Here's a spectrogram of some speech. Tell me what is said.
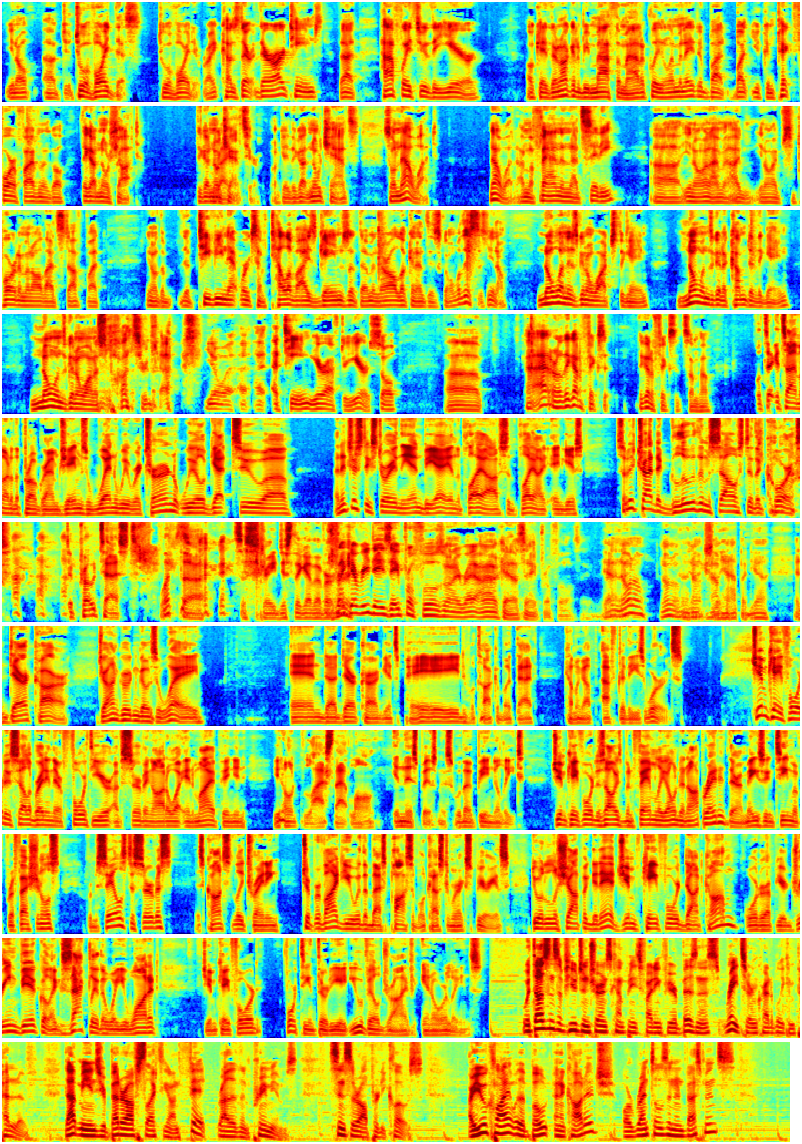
You know, uh, to, to avoid this, to avoid it, right? Because there there are teams that halfway through the year, okay, they're not going to be mathematically eliminated, but but you can pick four or five and go, they got no shot, they got no Right. chance here. Okay, they got no chance. So now what? Now what? I'm a fan in that city, uh, you know, and I'm I you know I support them and all that stuff, but you know the the TV networks have televised games with them, and they're all looking at this going, well, this is you know, no one is going to watch the game, no one's going to come to the game, no one's going to want to sponsor that, you know, a, a, a team year after year. So uh, I don't know, they got to fix it. They got to fix it somehow. We'll take a time out of the program, James. When we return, we'll get to uh, an interesting story in the NBA in the playoffs and play on in games. Somebody tried to glue themselves to the court to protest. What the? It's the strangest thing I've ever heard. It's heard. like every day's April Fool's when I read. oh, Okay, that's an April Fool's. Yeah. no, no, no, no. That actually yeah. happened, yeah. And Derek Carr, Jon Gruden goes away, and uh, Derek Carr gets paid. We'll talk about that coming up after these words. Jim Keay Ford is celebrating their fourth year of serving Ottawa. In my opinion, you don't last that long in this business without being elite. Jim Keay Ford has always been family owned and operated. Their amazing team of professionals, from sales to service, is constantly training to provide you with the best possible customer experience. Do a little shopping today at jimkeayford.com. Order up your dream vehicle exactly the way you want it. Jim Keay Ford, 1438 Youville Drive in Orleans. With dozens of huge insurance companies fighting for your business, rates are incredibly competitive. That means you're better off selecting on fit rather than premiums, since they're all pretty close. Are you a client with a boat and a cottage, or rentals and investments?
